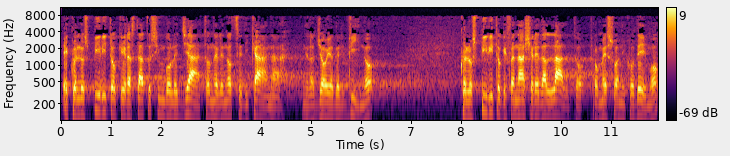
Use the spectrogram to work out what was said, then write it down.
e quello spirito che era stato simboleggiato nelle nozze di Cana, nella gioia del vino, quello spirito che fa nascere dall'alto, promesso a Nicodemo,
